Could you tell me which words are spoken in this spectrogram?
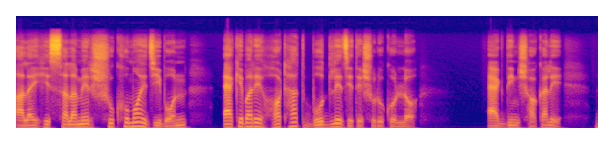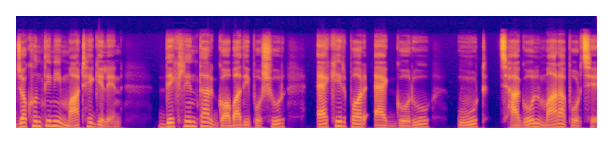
আলাইহিসালামের সুখময় জীবন একেবারে হঠাৎ বদলে যেতে শুরু করল। একদিন সকালে যখন তিনি মাঠে গেলেন, দেখলেন তার গবাদি পশুর একের পর এক গরু, উট, ছাগল মারা পড়ছে।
